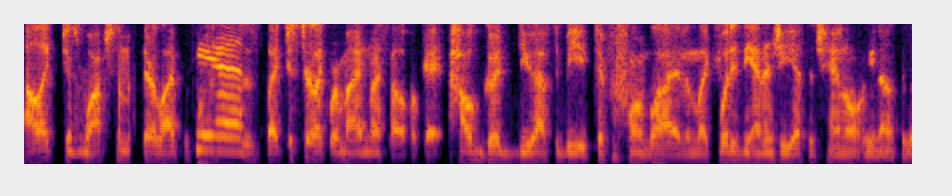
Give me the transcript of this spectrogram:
I'll like just Mhm. watch some of their live performances, like just to like remind myself, okay, how good do you have to be to perform live, and like what is the energy you have to channel, you know? Because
